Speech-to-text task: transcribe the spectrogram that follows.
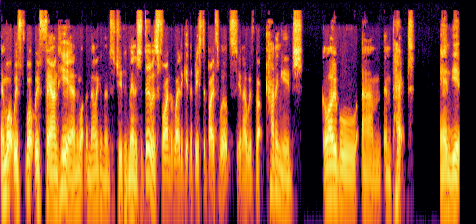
And what we've what we've found here, and what the Malaghan Institute have managed to do, is find a way to get the best of both worlds. You know, we've got cutting edge, global um, impact, and yet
